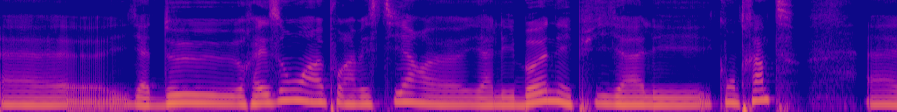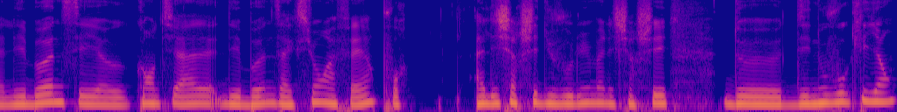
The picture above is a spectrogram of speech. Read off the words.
Euh, il y a deux raisons hein, pour investir. Euh, il y a les bonnes et puis il y a les contraintes. Euh, les bonnes, c'est quand il y a des bonnes actions à faire pour aller chercher du volume, aller chercher de, des nouveaux clients.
